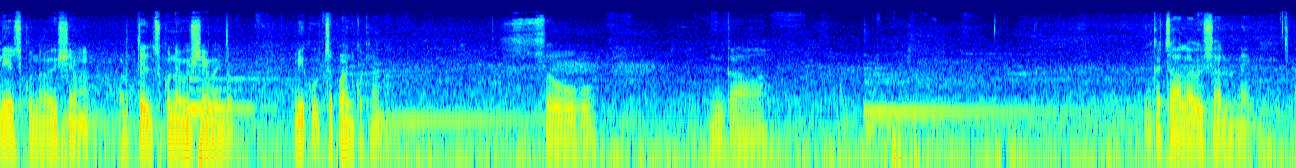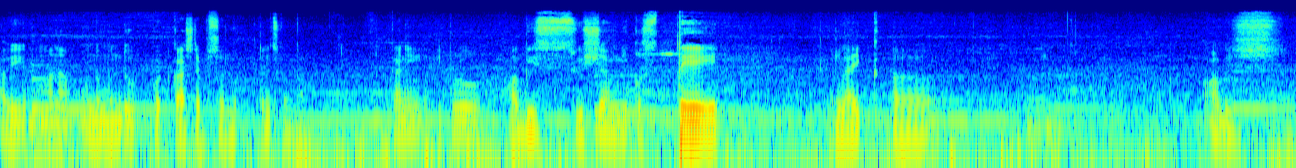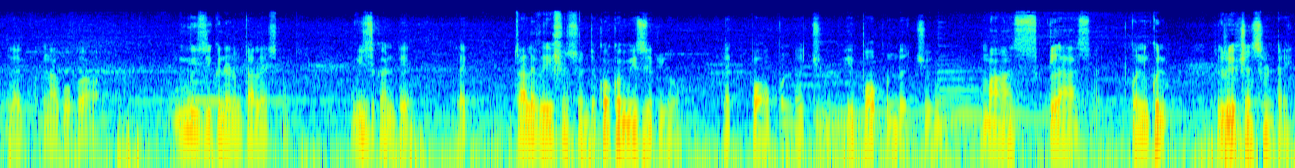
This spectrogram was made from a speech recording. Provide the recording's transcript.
నేర్చుకున్న విషయం వాడు తెలుసుకున్న విషయం ఏదో మీకు చెప్పాలనుకుంటున్నాను. సో ఇంకా ఇంకా చాలా విషయాలు ఉన్నాయి అవి మన ముందు ముందు పాడ్కాస్ట్ ఎపిసోడ్లో తెలుసుకుందాం. కానీ ఇప్పుడు హాబీస్ విషయానికి వస్తే లైక్ హాబీస్ లైక్ నాకు ఒక మ్యూజిక్ వినడం చాలా ఇష్టం. మ్యూజిక్ అంటే లైక్ చాలా వేషన్స్ ఉంటాయి. ఒక్కొక్క మ్యూజిక్లో లైక్ పాప్ ఉండొచ్చు హిప్ హాప్ ఉండొచ్చు మాస్ క్లాస్ కొన్ని కొన్ని రియాక్షన్స్ ఉంటాయి.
